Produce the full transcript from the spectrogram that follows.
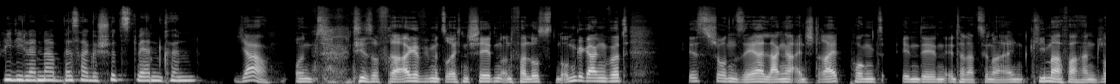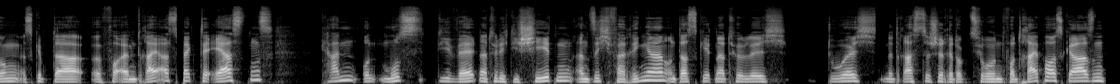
wie die Länder besser geschützt werden können. Ja, und diese Frage, wie mit solchen Schäden und Verlusten umgegangen wird, ist schon sehr lange ein Streitpunkt in den internationalen Klimaverhandlungen. Es gibt da äh, vor allem drei Aspekte. Erstens, kann und muss die Welt natürlich die Schäden an sich verringern und das geht natürlich durch eine drastische Reduktion von Treibhausgasen.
